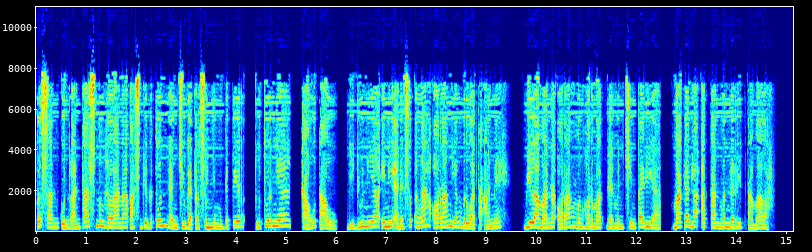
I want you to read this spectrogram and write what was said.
Pesan Kun lantas menghela napas gegetun dan juga tersenyum getir, tuturnya, kau tahu, di dunia ini ada setengah orang yang berwatak aneh, bila mana orang menghormat dan mencintai dia, maka dia akan menderita malah.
